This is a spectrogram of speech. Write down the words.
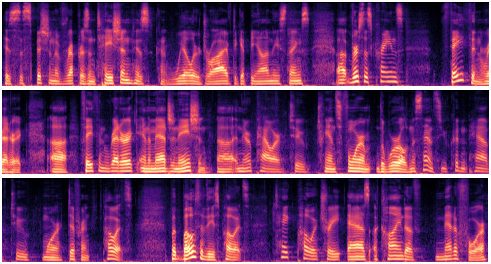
his suspicion of representation, his kind of will or drive to get beyond these things, uh, versus Crane's faith in rhetoric, uh, faith in rhetoric and imagination, uh, and their power to transform the world. In a sense, you couldn't have two more different poets. But both of these poets take poetry as a kind of metaphor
